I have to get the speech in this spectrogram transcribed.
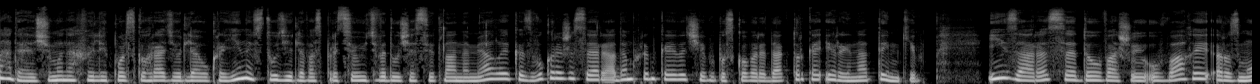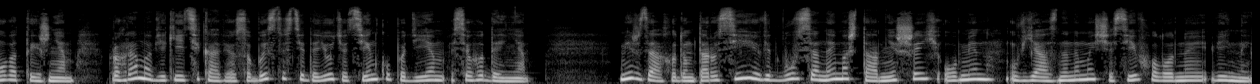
Нагадаю, що ми на хвилі польського радіо для України. В студії для вас працюють ведуча Світлана Мялик, звукорежисер Адам Хренкевич і випускова редакторка Ірина Тимків. І зараз до вашої уваги розмова тижня. Програма, в якій цікаві особистості дають оцінку подіям сьогодення. Між Заходом та Росією відбувся наймасштабніший обмін ув'язненими з часів холодної війни.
